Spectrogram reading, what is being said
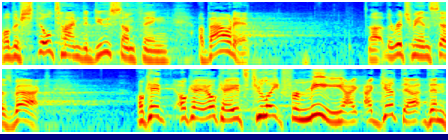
Well, there's still time to do something about it. Uh, the rich man says back, Okay, okay, okay, it's too late for me. I, I, get that. Then,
